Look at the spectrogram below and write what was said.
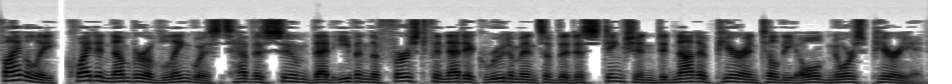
Finally, quite a number of linguists have assumed that even the first phonetic rudiments of the distinction did not appear until the Old Norse period.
